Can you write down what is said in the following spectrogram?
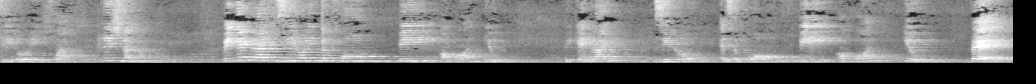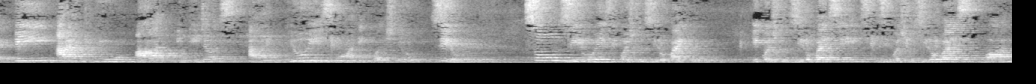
0 is a rational number. We can write 0 in the form P upon Q. We can write 0 as the form P upon Q, where P and Q are integers and Q is not equal to 0. So 0 is equal to 0 by 2, equals to 0 by 6, is equals to 0 by 1,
